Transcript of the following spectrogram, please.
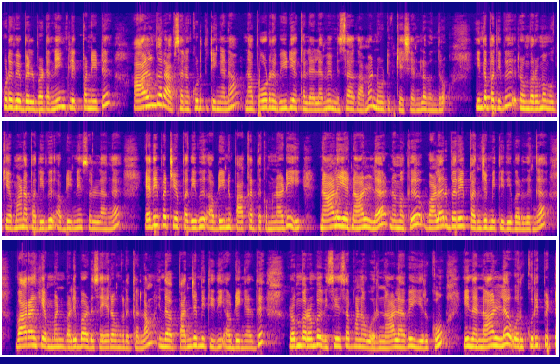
கூடவே பெல் பட்டனையும் கிளிக் பண்ணிவிட்டு ஆளுங்கிற ஆப்ஷனை கொடுத்துட்டிங்கன்னா நான் போடுற வீடியோக்கள் எல்லாமே மிஸ் ஆகாமல் நோட்டிஃபிகேஷனில் வந்துடும் இந்த பதிவு ரொம்ப ரொம்ப முக்கியமான பதிவு அப்படின்னே சொல்லலாங்க. எதை பற்றிய பதிவு அப்படின்னு பார்க்கறதுக்கு முன்னாடி நாளைய நாளில் நமக்கு வளர்பிறை பஞ்சமி திதி வருதுங்க. வாராகி அம்மன் வழிபாடு செய்கிறவங்களுக்கெல்லாம் இந்த பஞ்சமி திதி அப்படிங்கிறது ரொம்ப ரொம்ப விசேஷமான ஒரு நாளாகவே இருக்கும். இந்த நாளில் ஒரு குறிப்பிட்ட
